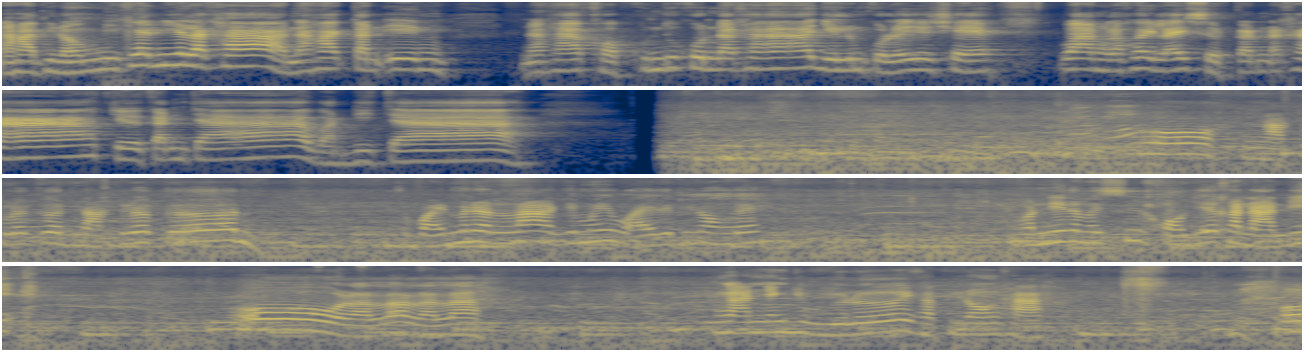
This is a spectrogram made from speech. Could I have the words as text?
นะคะพี่น้องมีแค่นี้ละค่ะนะคะกันเอง นะคะ ขอบคุณทุกคนนะคะ อย่าลืมกดไลค์แชร์ ว่างแล้วค่อยไลฟ์สดกันนะคะ เจอกันจ้าหวัดดีจ้า โอ้หนักเหลือเกินหนักเหลือเกินสไหวไม่ได้ลากยังไม่ไหวเลยพี่น้องเลยวันนี้ทำไมซื้อของเยอะขนาดนี้ โอ้ล่ะละล่ะละงานยังอยู่อยู่เลยครับพี่น้องค่ะโอ้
